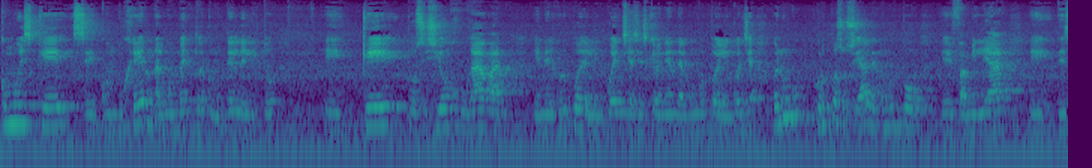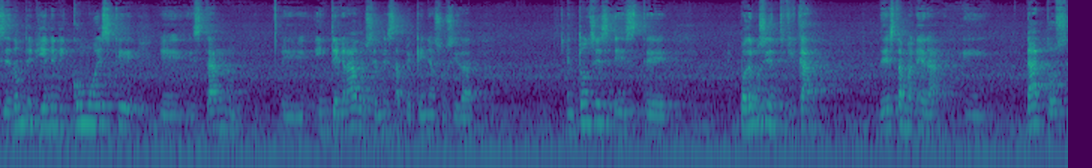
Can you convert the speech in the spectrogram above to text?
cómo es que se condujeron al momento de cometer el delito, eh, qué posición jugaban en el grupo de delincuencia, si es que venían de algún grupo de delincuencia, o en un grupo social, en un grupo eh, familiar, eh, desde dónde vienen y cómo es que están integrados en esa pequeña sociedad. Entonces, este, podemos identificar de esta manera datos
